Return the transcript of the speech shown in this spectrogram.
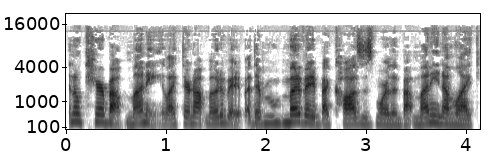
they don't care about money. Like they're not motivated, but they're motivated by causes more than about money. And I'm like,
